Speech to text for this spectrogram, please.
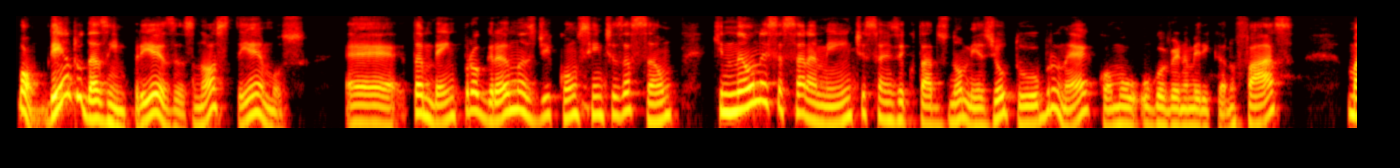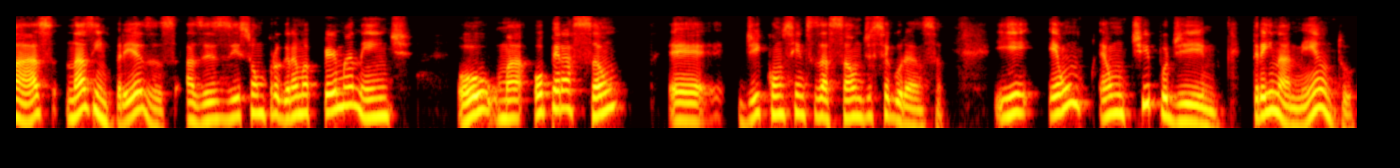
Bom, dentro das empresas, nós temos é, também programas de conscientização que não necessariamente são executados no mês de outubro, né, como o governo americano faz, mas nas empresas, às vezes isso é um programa permanente ou uma operação é, de conscientização de segurança. E é um, é um tipo de treinamento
